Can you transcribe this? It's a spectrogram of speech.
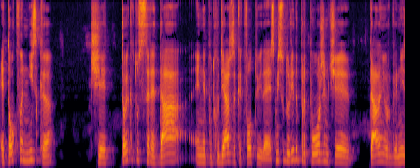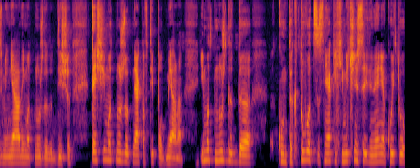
е толкова ниска, че той като среда е неподходящ за каквото и да е. Смисъл дори да предположим, че дадени организми няма да имат нужда да дишат, те ще имат нужда от някакъв тип подмяна. Имат нужда да контактуват с някакви химични съединения, които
